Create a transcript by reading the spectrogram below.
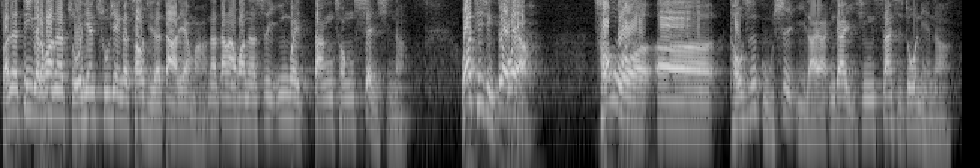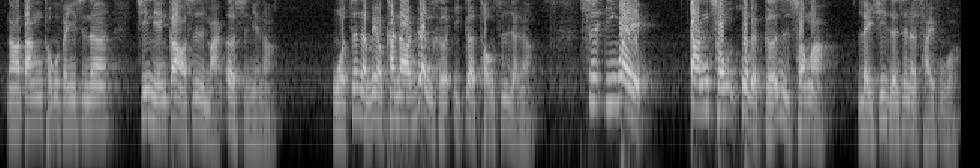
反正第一个的话呢，昨天出现一个超级的大量嘛，那当然话呢，是因为当冲盛行啊。我要提醒各位啊。从我呃投资股市以来啊，应该已经三十多年了。那当投顾分析师呢，今年刚好是满二十年了。我真的没有看到任何一个投资人啊，是因为当冲或者隔日冲啊，累积人生的财富哦。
